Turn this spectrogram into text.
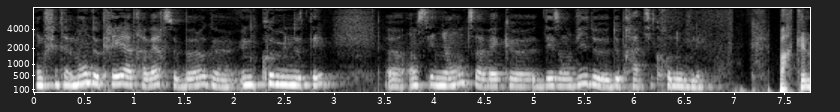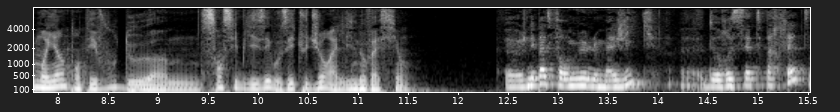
Donc finalement de créer à travers ce blog euh, une communauté euh, enseignante avec des envies de, de pratiques renouvelées. Par quels moyens tentez-vous de sensibiliser vos étudiants à l'innovation? Je n'ai pas de formule magique, de recettes parfaites,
